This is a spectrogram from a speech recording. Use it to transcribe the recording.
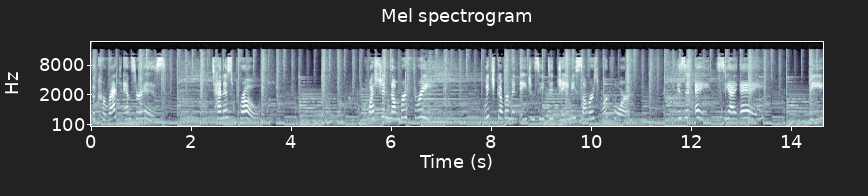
The correct answer is Tennis Pro. Question number three. Which government agency did Jaime Sommers work for? Is it A, CIA, B,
